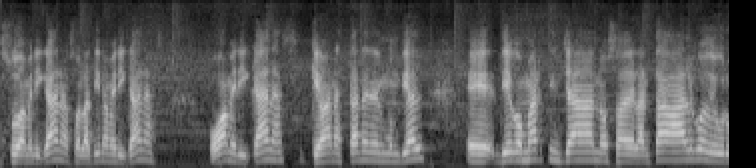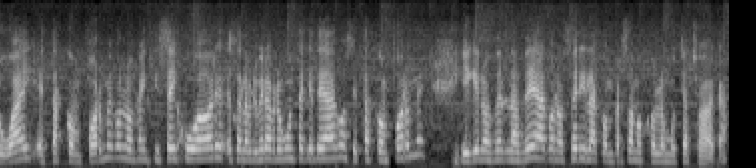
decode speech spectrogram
sudamericanas o latinoamericanas o americanas que van a estar en el mundial. Eh, Diego Martín ya nos adelantaba algo de Uruguay. ¿Estás conforme con los 26 jugadores? Esa es la primera pregunta que te hago, si estás conforme y que nos las dé a conocer y la conversamos con los muchachos acá.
